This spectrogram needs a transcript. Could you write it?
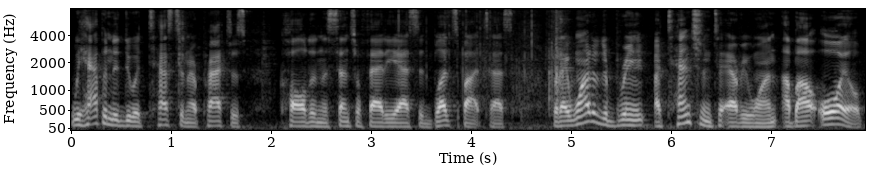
We happen to do a test in our practice called an essential fatty acid blood spot test. But I wanted to bring attention to everyone about oil.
